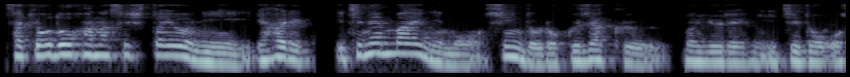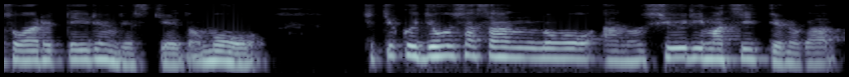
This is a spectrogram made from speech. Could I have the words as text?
先ほどお話ししたように、やはり1年前にも震度6弱の揺れに一度襲われているんですけれども、結局業者さんのあの修理待ちっていうのが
